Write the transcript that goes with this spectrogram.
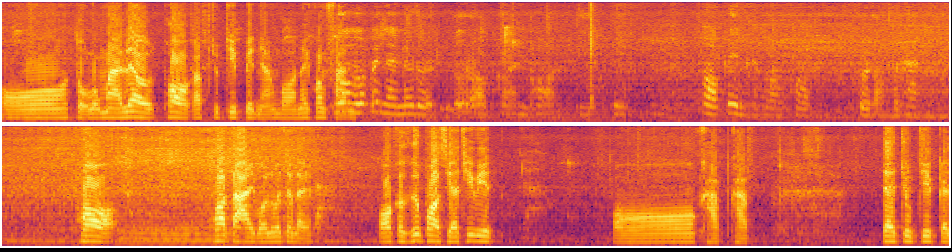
อ๋อ ตกลงมาแล้วพ่อครับจุ๊บจิ๊บเป็นหยังบ่ในความฝันหนูเป็นยังหนูโดดโดดออกก่อนพอตีเป็นพอเป็นกับพอพอโดดออกมาทันพ่อ พ่อตายบ่หรือว่าจังไดจ้ะอ๋อก็คือพ่อเสียชีวิต จ้ะ อ๋อครับครับ แต่จุบจิบก็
